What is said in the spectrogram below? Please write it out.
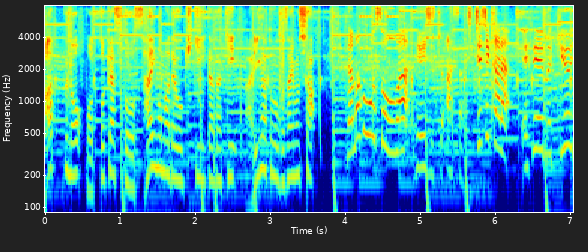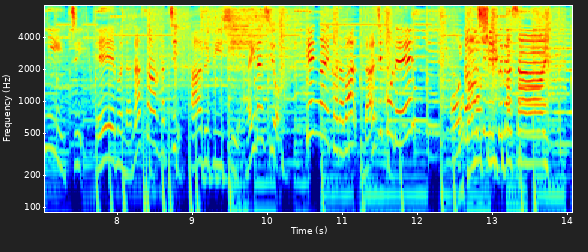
アップのポッドキャストを最後までお聞きいただきありがとうございました。生放送は平日朝7時から FM921 AM738 RBC ハイラジオ県外からはラジコですお楽しみください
